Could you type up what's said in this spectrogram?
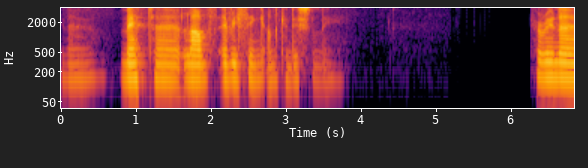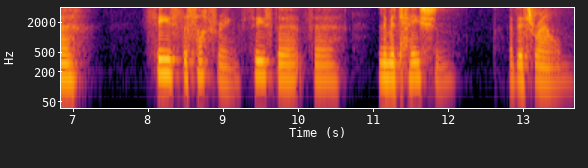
You know, metta loves everything unconditionally. Karuna sees the suffering, sees the, the limitation of this realm,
